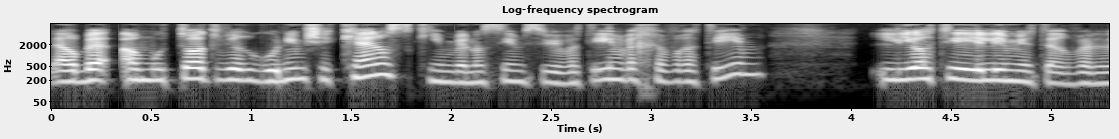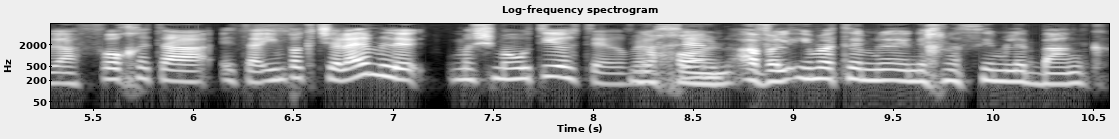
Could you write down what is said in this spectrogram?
להרבה עמותות וארגונים שכן עוסקים בנושאים סביבתיים וחברתיים, להיות יעילים יותר ולהפוך את, ה, את האימפקט שלהם למשמעותי יותר. נכון, ולכן... אבל אם אתם נכנסים לבנק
